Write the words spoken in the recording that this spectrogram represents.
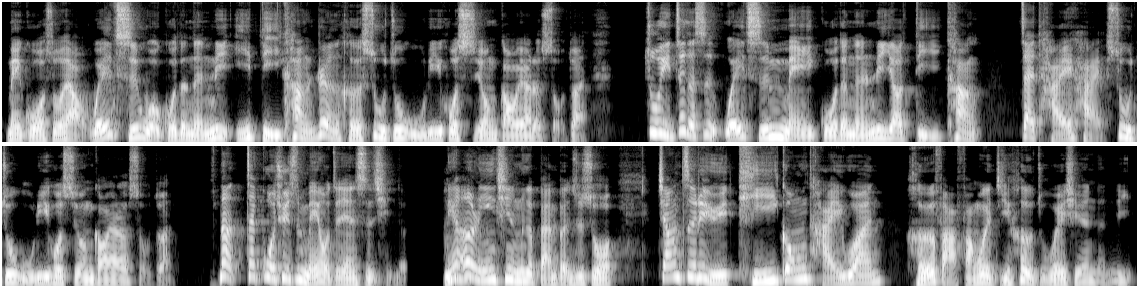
美国说要维持我国的能力，以抵抗任何诉诸武力或使用高压的手段。注意，这个是维持美国的能力，要抵抗在台海诉诸武力或使用高压的手段。那在过去是没有这件事情的。你看，二零一七年那个版本是说，将致力于提供台湾合法防卫及核主威胁的能力，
